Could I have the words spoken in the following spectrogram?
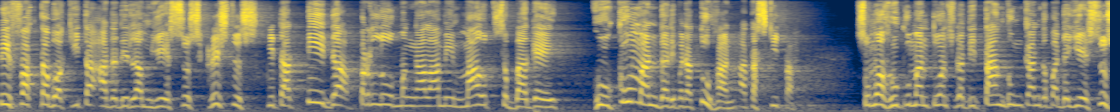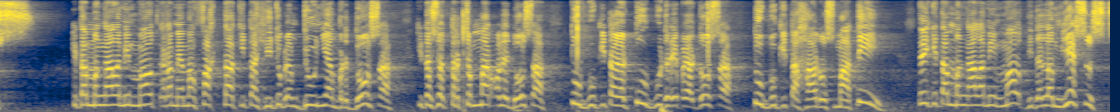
Tapi fakta bahwa kita ada di dalam Yesus Kristus, kita tidak perlu mengalami maut sebagai hukuman daripada Tuhan atas kita. Semua hukuman Tuhan sudah ditanggungkan kepada Yesus. Kita mengalami maut karena memang fakta kita hidup dalam dunia yang berdosa. Kita sudah tercemar oleh dosa. Tubuh kita adalah tubuh daripada dosa. Tubuh kita harus mati. Tapi kita mengalami maut di dalam Yesus.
